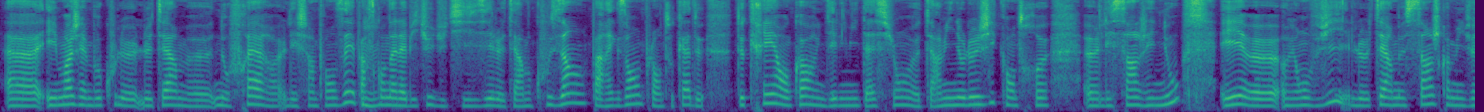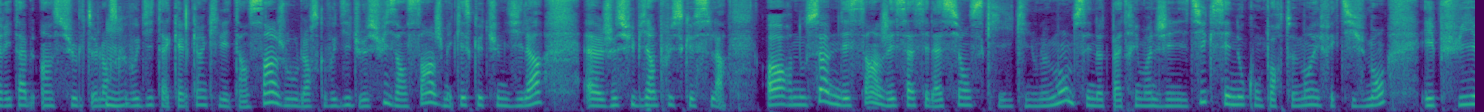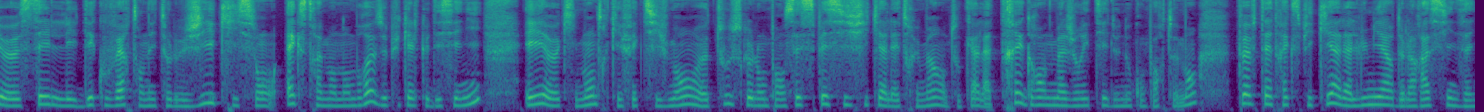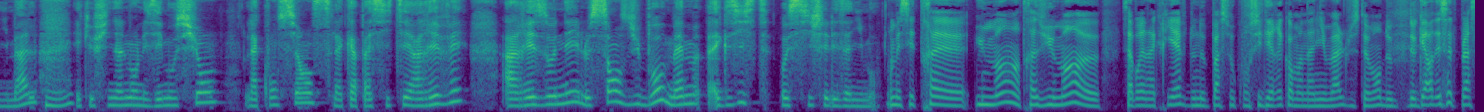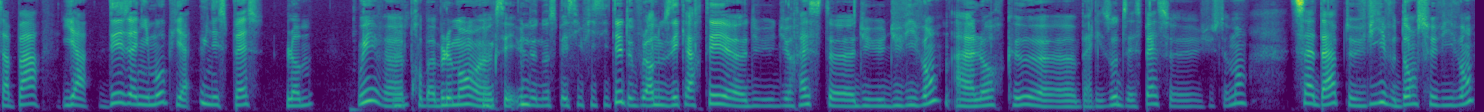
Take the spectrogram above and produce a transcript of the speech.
Euh, et moi, j'aime beaucoup le, le, terme euh, nos frères, euh, les chimpanzés, parce mmh. qu'on a l'habitude d'utiliser le terme cousin, par exemple, en tout cas de, de créer encore une délimitation euh, terminologique entre euh, les singes et nous. Et, euh, et, on vit le terme singe comme une véritable insulte. Lorsque mmh. vous dites à quelqu'un qu'il est un singe, ou lorsque vous dites je suis un singe, mais qu'est-ce que tu me dis là? Je suis bien plus que cela. Or, nous sommes des singes, et ça c'est la science qui, qui nous le montre, c'est notre patrimoine génétique, c'est nos comportements effectivement, et puis euh, c'est les découvertes en éthologie qui sont extrêmement nombreuses depuis quelques décennies et euh, qui montrent qu'effectivement euh, tout ce que l'on pensait spécifique à l'être humain, en tout cas la très grande majorité de nos comportements, peuvent être expliqués à la lumière de leurs racines animales, Mhm. et que finalement les émotions, la conscience, la capacité à rêver, à raisonner, le sens du beau même existent aussi chez les animaux. Mais c'est très humain, très humain, euh, Sabrina Krief, de ne pas se considérer comme un animal, justement, de, de garder cette place à part. Il y a des animaux, puis il y a une espèce, l'homme. Oui, euh, probablement euh, que c'est une de nos spécificités de vouloir nous écarter euh, du, du reste euh, du, du vivant, alors que euh, bah, les autres espèces, euh, justement, s'adaptent, vivent dans ce vivant.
